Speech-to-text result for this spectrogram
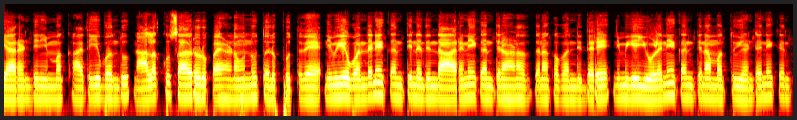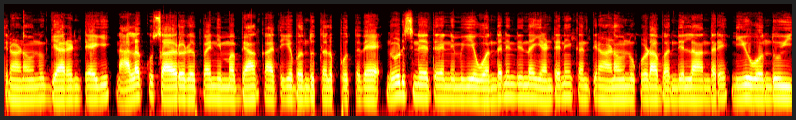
ಗ್ಯಾರಂಟಿ ನಿಮ್ಮ ಖಾತೆಗೆ ಬಂದು ನಾಲ್ಕು ಸಾವಿರ ರೂಪಾಯಿ ಹಣವನ್ನು ತಲುಪುತ್ತದೆ. ನಿಮಗೆ ಒಂದನೇ ಕಂತಿನದಿಂದ ಆರನೇ ಕಂತಿನ ಹಣದ ತನಕ ಬಂದಿದ್ದರೆ, ನಿಮಗೆ ಏಳನೇ ಕಂತಿನ ಮತ್ತು ಎಂಟನೇ ಕಂತಿನ ಹಣವನ್ನು ಗ್ಯಾರಂಟಿಯಾಗಿ ನಾಲ್ಕು ಸಾವಿರ ರೂಪಾಯಿ ನಿಮ್ಮ ಬ್ಯಾಂಕ್ ಖಾತೆಗೆ ಬಂದು ತಲುಪುತ್ತದೆ. ನೋಡಿ ಸ್ನೇಹಿತರೆ, ನಿಮಗೆ ಒಂದನೇದಿಂದ ಎಂಟನೇ ಕಂತಿನ ಹಣವನ್ನು ಕೂಡ ಬಂದಿಲ್ಲ ಅಂದರೆ ನೀವು ಒಂದು ಈ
